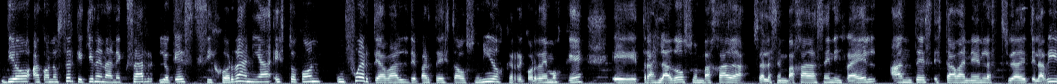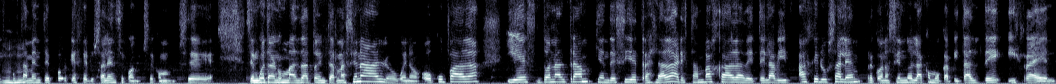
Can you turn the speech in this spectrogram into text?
dio a conocer que quieren anexar lo que es Cisjordania, esto con un fuerte aval de parte de Estados Unidos, que recordemos que eh, trasladó su embajada, o sea, las embajadas en Israel antes estaban en la ciudad de Tel Aviv, justamente porque Jerusalén se, se, se- se encuentra en un mandato internacional o, bueno, ocupada, y es Donald Trump quien decide trasladar esta embajada de Tel Aviv a Jerusalén, reconociéndola como capital de Israel.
